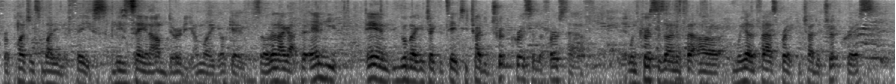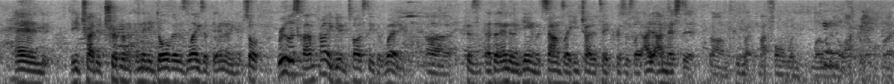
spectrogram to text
for punching somebody in the face, and he's saying I'm dirty. I'm like, okay. So then I got and he and you go back and check the tapes. He tried to trip Kris in the first half when Kris is on the uh, we had a fast break. He tried to trip Kris, and he tried to trip him, and then he dove at his legs at the end of the game. So realistically, I'm probably getting tossed either way because uh, at the end of the game, it sounds like he tried to take Kris's leg. I, I missed it because um, my, my phone wouldn't load in the locker room, but.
